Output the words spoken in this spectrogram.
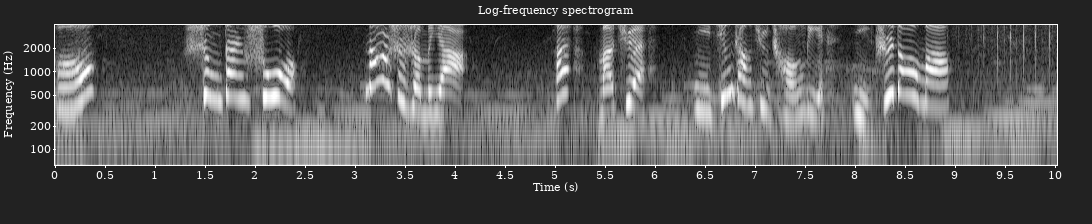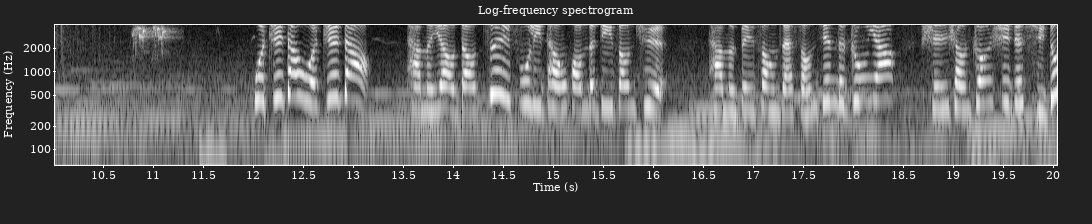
啊，圣诞树，那是什么呀？哎，麻雀。你经常去城里，你知道吗？我知道，我知道，他们要到最富丽堂皇的地方去。他们被放在房间的中央，身上装饰着许多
